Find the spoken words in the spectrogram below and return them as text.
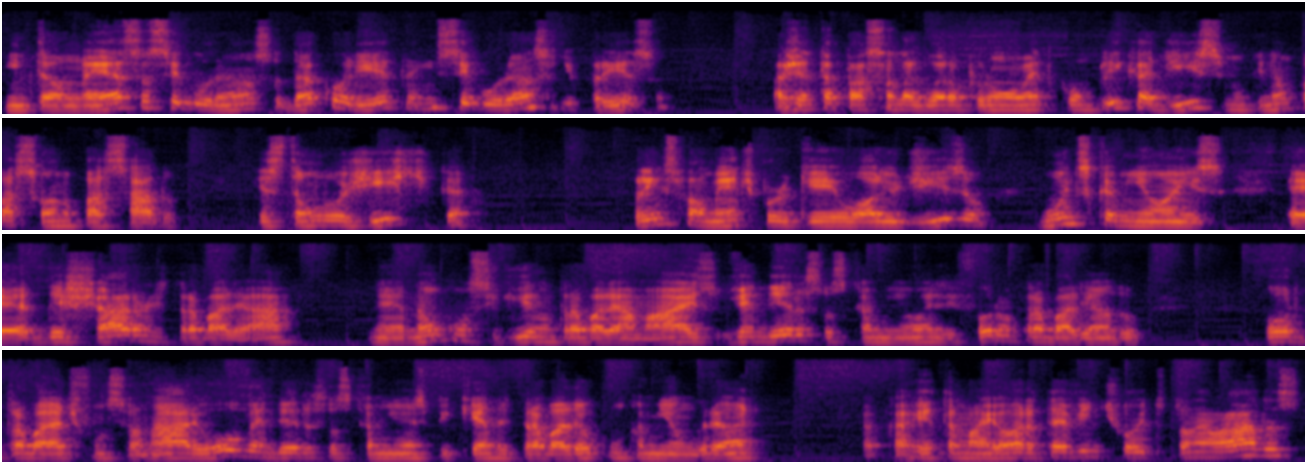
Então, essa segurança da colheita, insegurança de preço, a gente está passando agora por um momento complicadíssimo que não passou no passado, questão logística, principalmente porque o óleo diesel, muitos caminhões é, deixaram de trabalhar, né, não conseguiram trabalhar mais, venderam seus caminhões e foram trabalhando, foram trabalhar de funcionário, ou venderam seus caminhões pequenos e trabalhou com um caminhão grande, a carreta maior até 28 toneladas,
